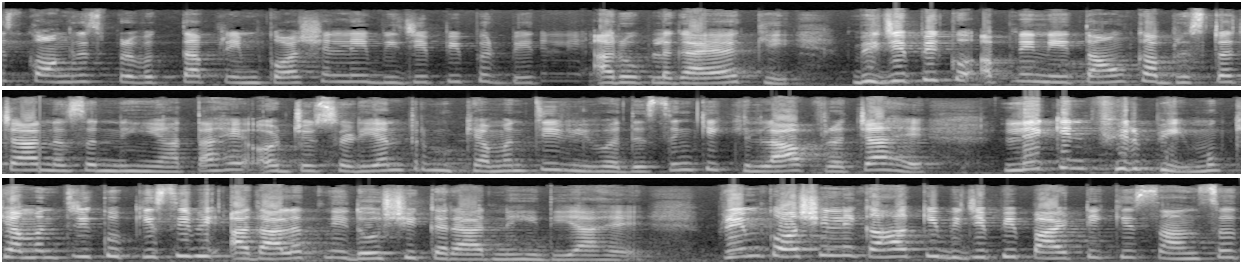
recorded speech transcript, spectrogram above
इस कांग्रेस प्रवक्ता प्रेम कौशल ने बीजेपी पर आरोप लगाया कि बीजेपी को अपने नेताओं का भ्रष्टाचार नज़र नहीं आता है और जो षड्यंत्र मुख्यमंत्री वीरभद्र सिंह के खिलाफ रचा है, लेकिन फिर भी मुख्यमंत्री को किसी भी अदालत ने दोषी करार नहीं दिया है। प्रेम कौशल ने कहा कि बीजेपी पार्टी के सांसद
